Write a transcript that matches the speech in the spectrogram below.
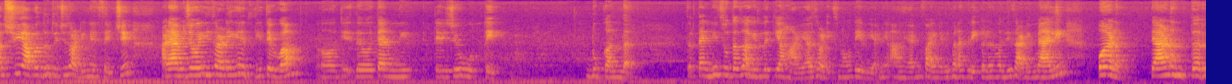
अशी या पद्धतीची साडी नेसायची. आणि आम्ही जेव्हा ही साडी घेतली तेव्हा ते- त्यांनी ते जे होते दुकानदार तर त्यांनी सुद्धा सांगितलं की हां या साडीचं नाव देवी आणि आहे आणि फायनली मला ग्रे कलरमधली साडी मिळाली. पण त्यानंतर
